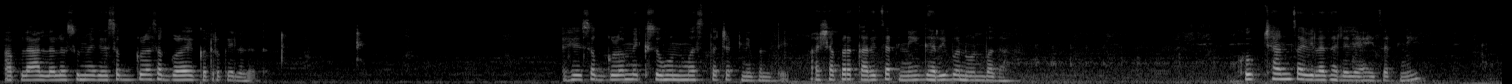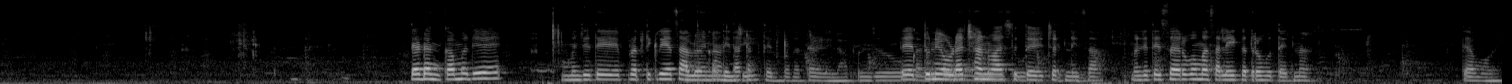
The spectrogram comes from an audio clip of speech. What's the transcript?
आपलं आलं लसूण वगैरे सगळं सगळं एकत्र केलं जातं. हे सगळं मिक्स होऊन मस्त चटणी बनते. अशा प्रकारे चटणी घरी बनवून बघा. खूप छान चवीला झालेली आहे चटणी. त्या डंकामध्ये म्हणजे ते प्रतिक्रिया चालू आहे ना त्यांची? टाकतात बघा तळलेला आपण जो त्यातून एवढा छान वास येतोय. चटणीचा. म्हणजे ते सर्व मसाले एकत्र होत आहेत ना. त्यामुळे.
